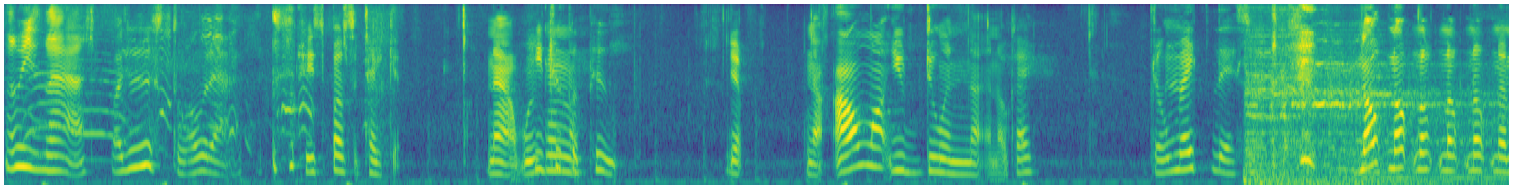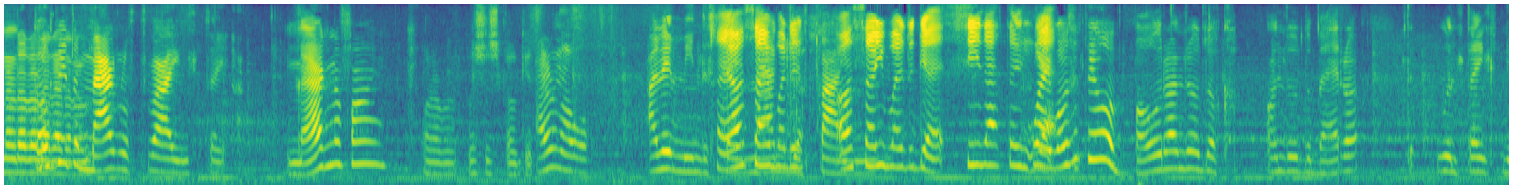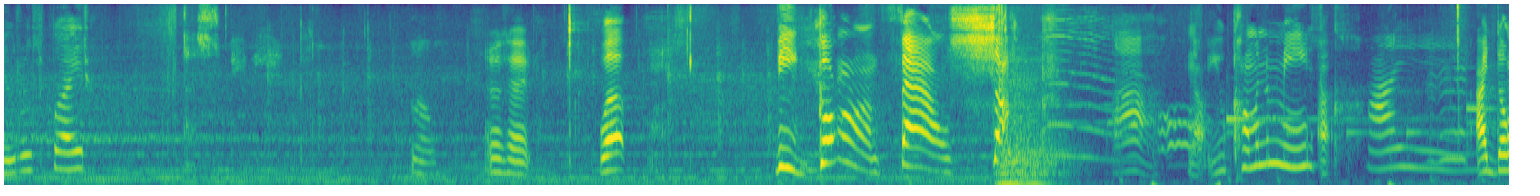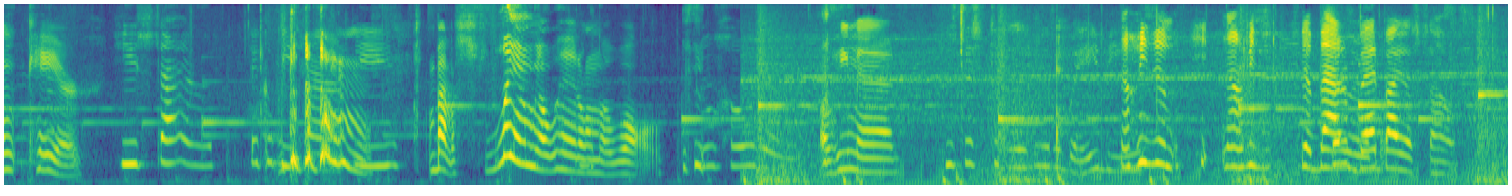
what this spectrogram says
Oh, he's mad. Why'd you just throw it at him? He's supposed to take it. Now we're He gonna. took a poop. Yep. Now I don't want you doing nothing, okay? Don't make this. Nope, nope, nope, nope, nope, no, no, no, no, Go no, get the no, no. magnifying thing. Magnifying? Whatever. Let's just go get. I don't know. I didn't mean to say I'll show you what to. I'll show you what to get. See that thing? Wait, Yeah. wasn't there a boat under the under the bed uh, th- when Thinknoodles played? this, baby. No. Okay. Well, be gone, foul suck. Ah. No, you coming to me? I, Crying. I don't care. He's sad. They could be happy. I'm about to slam your head on the wall. You hold him. Oh, he mad. He's just a good little baby. Now he's in. He, now he's the Go to bed by yourself.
